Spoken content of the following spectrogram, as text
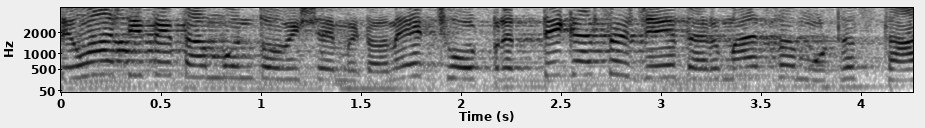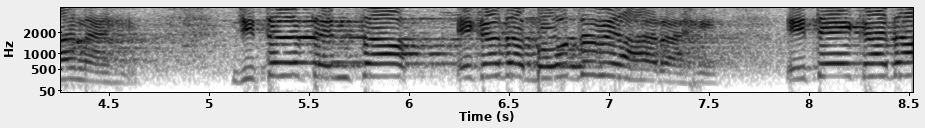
तेव्हा तिथे थांबून तो विषय मिटवणं म्हणजे छो प्रत्येकाचं जे धर्माचं मोठं स्थान आहे जिथं त्यांचा एखादा बौद्ध विहार आहे इथे एखादा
